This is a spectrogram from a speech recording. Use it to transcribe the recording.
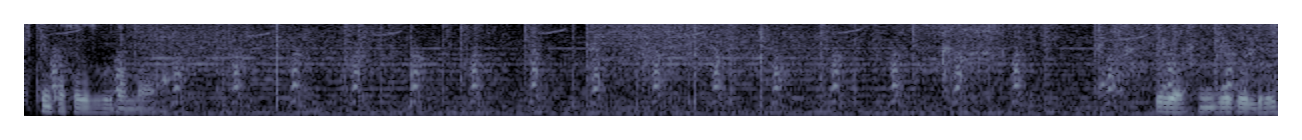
Kitin kasarız buradan bayağı. Dur ya şunu direkt öldürek.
